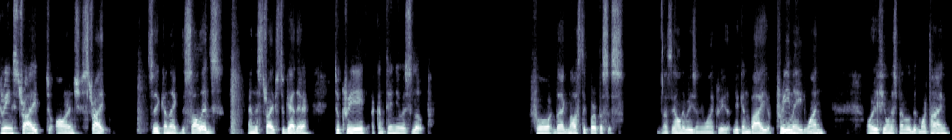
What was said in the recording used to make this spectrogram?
green stripe to orange stripe. So you connect the solids and the stripes together to create a continuous loop for diagnostic purposes. That's the only reason you want to create it. You can buy a pre-made one, or if you want to spend a little bit more time,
